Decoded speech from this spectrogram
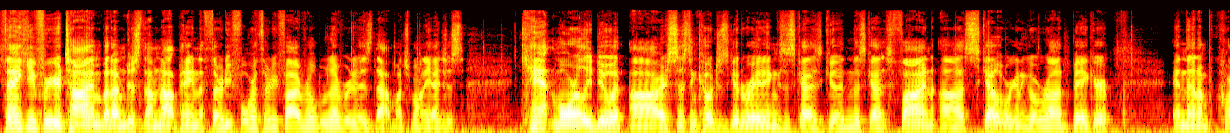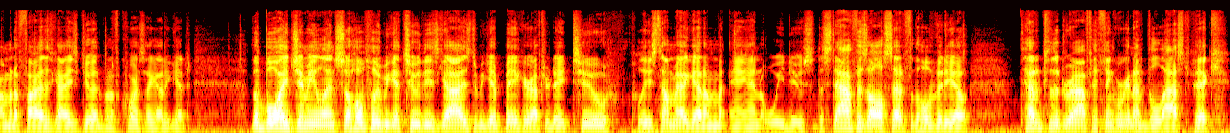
thank you for your time, but I'm just, I'm not paying a 34, 35-year-old, whatever it is, that much money. I just, can't morally do it. Uh, our assistant coach is good ratings. This guy's good, and this guy's fine. Uh, scout, we're going to go Rod Baker. And then I'm, I'm going to fire this guy. He's good, but of course I got to get the boy, Jimmy Lynch. So hopefully we get two of these guys. Do we get Baker after day two? Please tell me I get him, and we do. So the staff is all set for the whole video. Headed to the draft. I think we're going to have the last pick.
